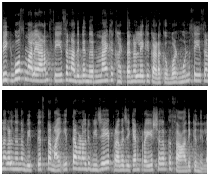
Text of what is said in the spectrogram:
ബിഗ് ബോസ് മലയാളം സീസൺ അതിന്റെ നിർണായക ഘട്ടങ്ങളിലേക്ക് കടക്കുമ്പോൾ മുൻ സീസണുകളിൽ നിന്നും വ്യത്യസ്തമായി ഇത്തവണ ഒരു വിജയെ പ്രവചിക്കാൻ പ്രേക്ഷകർക്ക് സാധിക്കുന്നില്ല.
